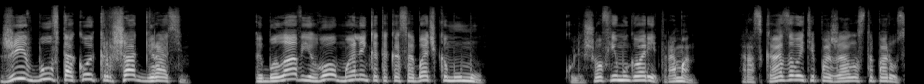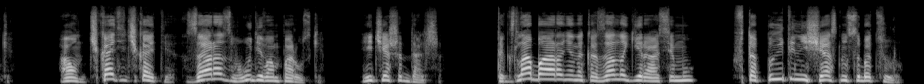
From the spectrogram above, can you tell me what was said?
Жив був такой кршак Грасим. И была в его маленькая такая собачка Муму. Кулешов ему говорит, Роман, рассказывайте, пожалуйста, по-русски. А он, чекайте, чекайте, зараз буде вам по-русски и чешет дальше. Так зла барыня наказала Герасиму втопити несчастную собацуру.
